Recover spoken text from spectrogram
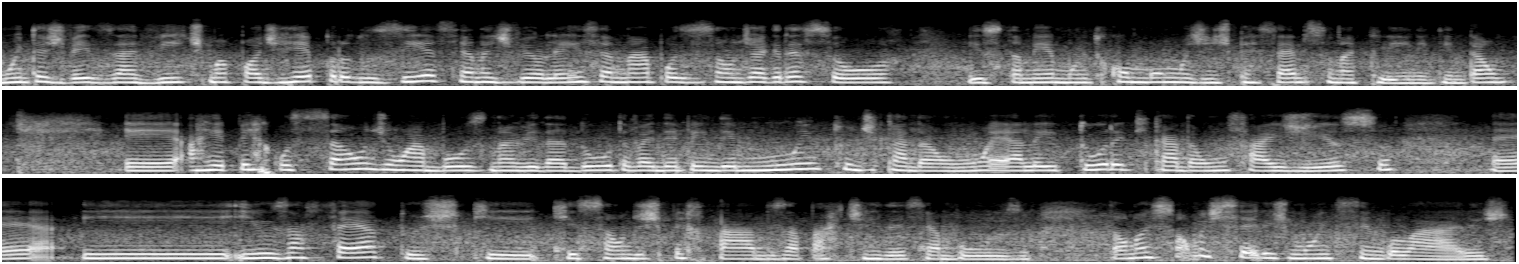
muitas vezes a vítima pode reproduzir a cena de violência na posição de agressor. Isso também é muito comum, a gente percebe isso na clínica. Então, É, a repercussão de um abuso na vida adulta vai depender muito de cada um, é a leitura que cada um faz disso é, e, e, os afetos que, que são despertados a partir desse abuso. Então, nós somos seres muito singulares,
